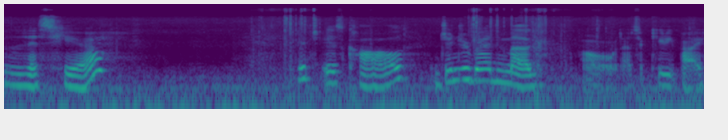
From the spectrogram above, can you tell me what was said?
this here, which is called Gingerbread Mug. Oh, that's a cutie pie.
